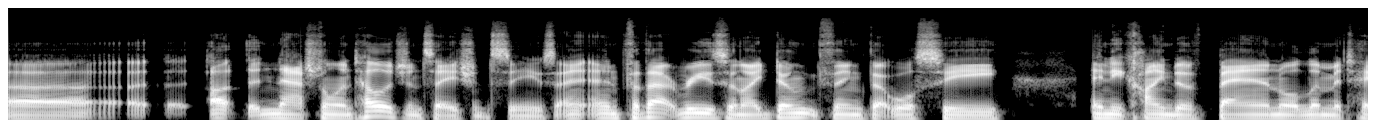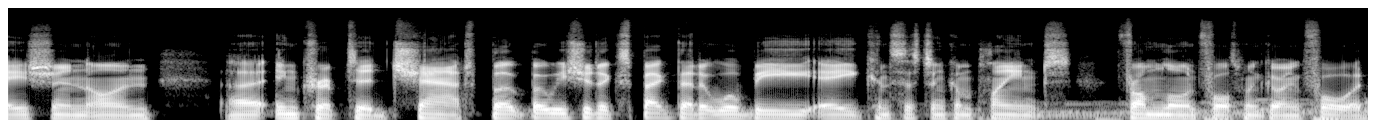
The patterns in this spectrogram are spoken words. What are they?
uh, uh, uh, national intelligence agencies. And, and, for that reason, I don't think that we'll see any kind of ban or limitation on uh, encrypted chat, but but we should expect that it will be a consistent complaint from law enforcement going forward.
